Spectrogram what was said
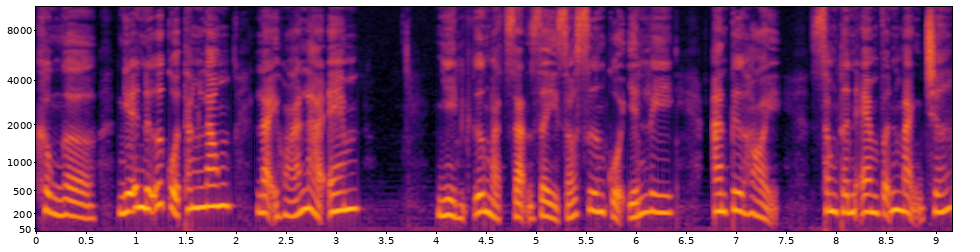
không ngờ, nghĩa nữ của Thăng Long lại hóa là em. Nhìn gương mặt dạn dày gió xương của Yến Ly, An Tư hỏi, song thân em vẫn mạnh chứ?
